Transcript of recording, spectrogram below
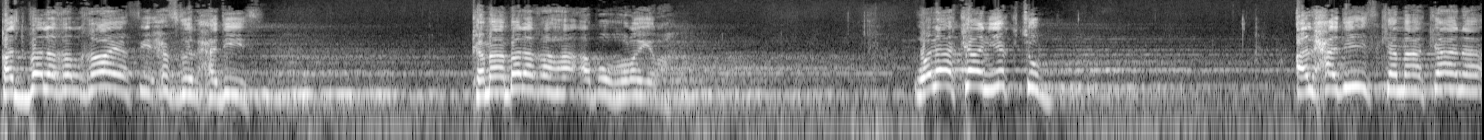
قد بلغ الغاية في حفظ الحديث كما بلغها أبو هريرة. ولا كان يكتب الحديث كما كان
